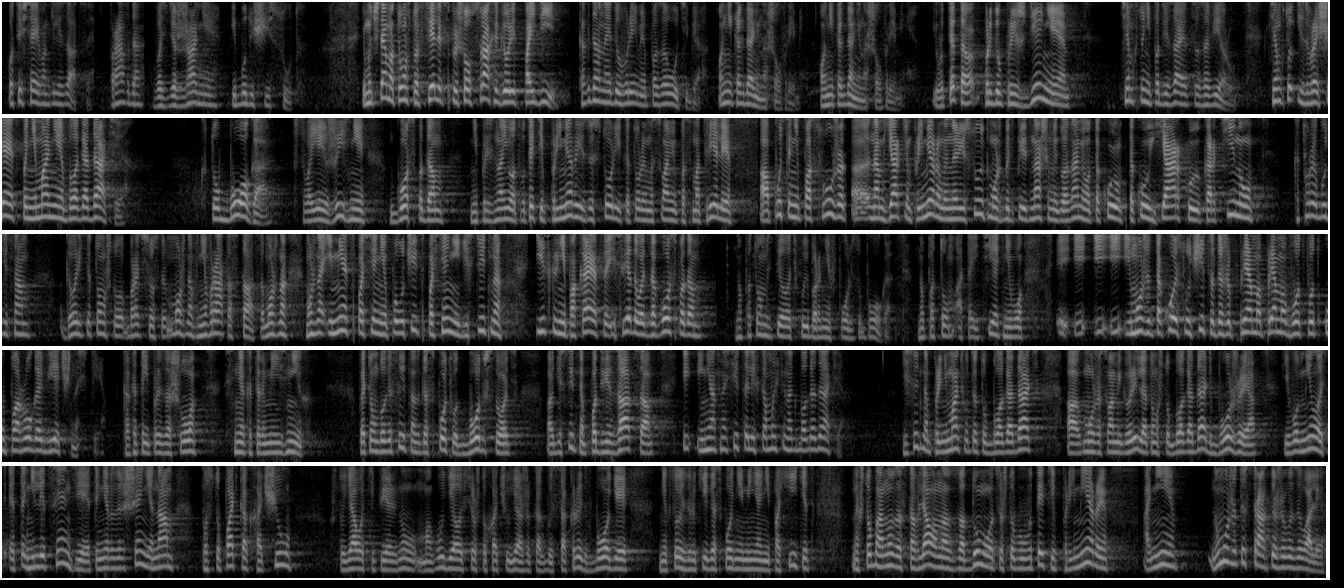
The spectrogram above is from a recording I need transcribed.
Вот и вся евангелизация. Правда, воздержание и будущий суд – и мы читаем о том, что Феликс пришел в страх и говорит, пойди, когда найду время, позову тебя. Он никогда не нашел времени. Он никогда не нашел времени. И вот это предупреждение тем, кто не подвязается за веру, тем, кто извращает понимание благодати, кто Бога в своей жизни Господом не признает. Вот эти примеры из истории, которые мы с вами посмотрели, а пусть они послужат э, нам ярким примером и нарисуют, может быть, перед нашими глазами вот такую, такую яркую картину, которая будет нам говорить о том, что, братья и сестры, можно в неврат остаться, можно, можно иметь спасение, получить спасение и действительно искренне покаяться и следовать за Господом, но потом сделать выбор не в пользу Бога, но потом отойти от Него и, и, и, и может такое случиться даже прямо, прямо вот, вот у порога вечности, как это и произошло с некоторыми из них. Поэтому благословит нас Господь вот бодрствовать, а, действительно подвязаться и, и не относиться легкомысленно к благодати. Действительно принимать вот эту благодать, а, мы уже с вами говорили о том, что благодать Божия, Его милость – это не лицензия, это не разрешение нам поступать как хочу – что я вот теперь, ну, могу делать все, что хочу, я же как бы сокрыт в Боге, никто из руки Господней меня не похитит. Чтобы оно заставляло нас задумываться, чтобы вот эти примеры, они, ну, может, и страх даже вызывали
